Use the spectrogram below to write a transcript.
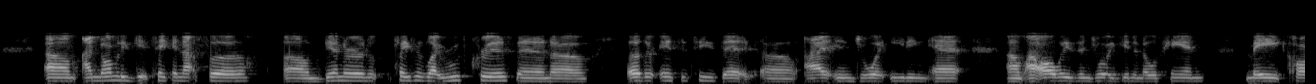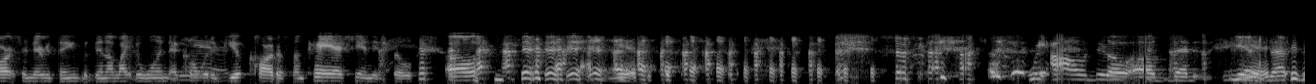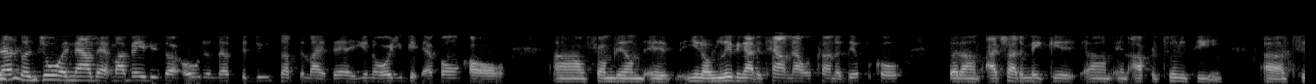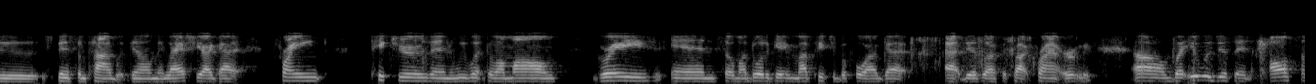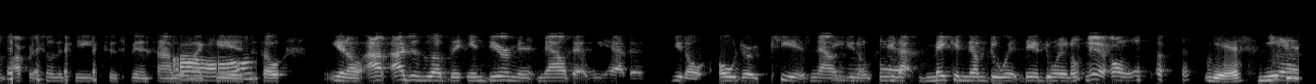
Um, I normally get taken out for um, dinner places like Ruth Chris and uh, other entities that uh, I enjoy eating at. Um, I always enjoy getting those hand made cards and everything, but then I like the one that yes. come with a gift card or some cash in it. So, uh, we all do. So uh, that yes, yes. that's that's a joy now that my babies are old enough to do something like that, you know, or you get that phone call um from them. It, you know, living out of town now is kind of difficult, but um I try to make it um an opportunity uh to spend some time with them. And last year I got framed pictures, and we went to my mom's grave. And so my daughter gave me my picture before I got out there, so I could start crying early. Um, but it was just an awesome opportunity to spend time with Aww. my kids. And so, you know, I, I just love the endearment now that we have as you know older kids now you know you're not making them do it they're doing it on their own yes yes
